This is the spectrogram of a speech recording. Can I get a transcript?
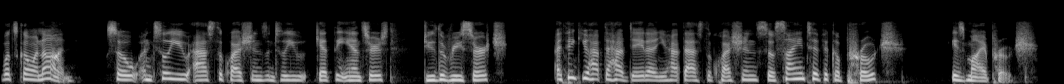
What's going on? So until you ask the questions, until you get the answers, do the research. I think you have to have data and you have to ask the questions. So scientific approach is my approach.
